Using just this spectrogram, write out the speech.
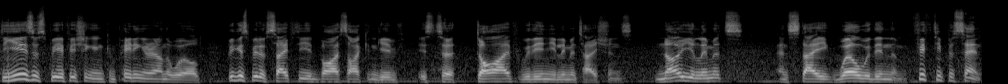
After years of spearfishing and competing around the world, biggest bit of safety advice I can give is to dive within your limitations. Know your limits and stay well within them. 50%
